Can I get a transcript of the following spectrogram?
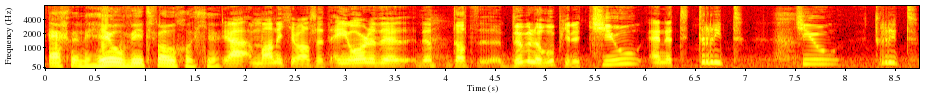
echt een heel wit vogeltje. Ja, een mannetje was het. En je hoorde de, dat, dat dubbele roepje, de tjoe en het triet. Tjoe, triet.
